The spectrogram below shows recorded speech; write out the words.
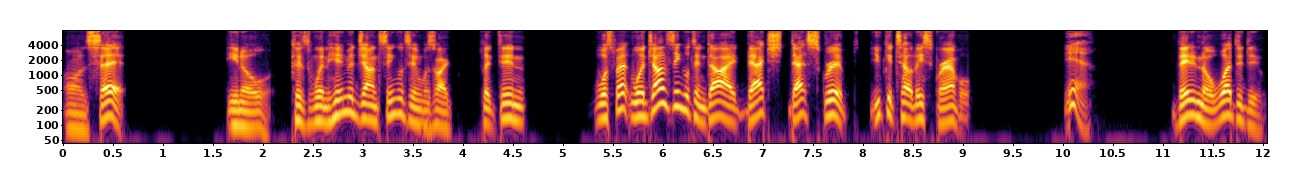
on set. You know, because when him and John Singleton was like clicked in, well, when John Singleton died, that sh- that script you could tell they scrambled. yeah. They didn't know what to do,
